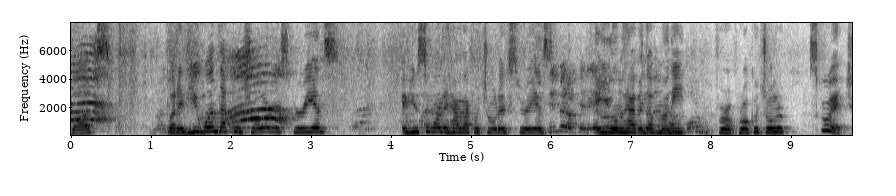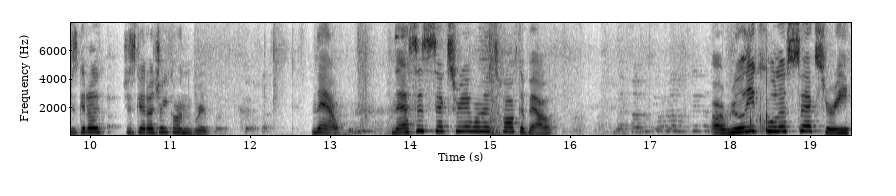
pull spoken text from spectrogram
bucks. But if you want that controller experience, if you still want to have that controller experience and you don't have enough money for a Pro controller, screw it. Just get a just get a Joy-Con grip. Now, next accessory I want to talk about. A really cool accessory.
